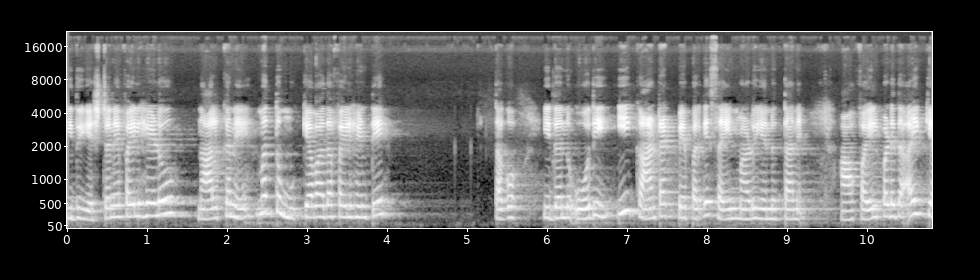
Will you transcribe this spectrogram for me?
ಇದು ಎಷ್ಟನೇ ಫೈಲ್ ಹೇಳು? ನಾಲ್ಕನೇ ಮತ್ತು ಮುಖ್ಯವಾದ ಫೈಲ್ ಹೆಂಡತಿ ತಗೋ, ಇದನ್ನು ಓದಿ ಈ ಕಾಂಟ್ರಾಕ್ಟ್ ಪೇಪರ್ಗೆ ಸೈನ್ ಮಾಡು ಎನ್ನುತ್ತಾನೆ. ಆ ಫೈಲ್ ಪಡೆದ ಐಕ್ಯ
